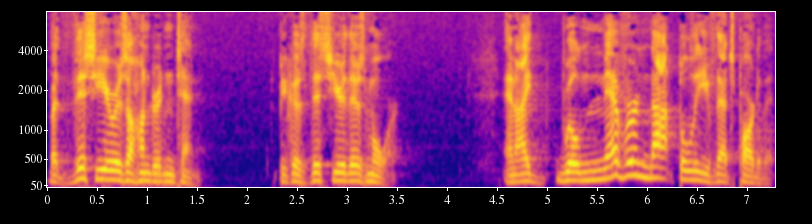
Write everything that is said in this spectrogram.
But this year is 110 because this year there's more. And I will never not believe that's part of it.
